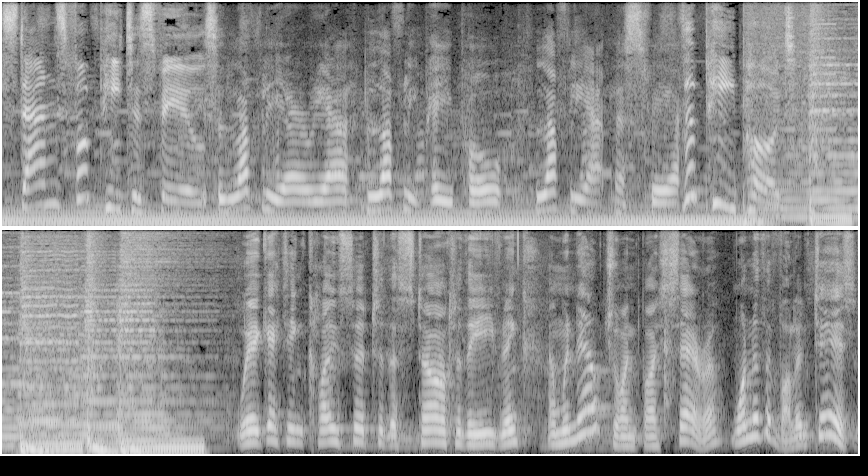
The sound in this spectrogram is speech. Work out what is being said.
stands for Petersfield. It's a lovely area, lovely people, lovely atmosphere. The P Pod. We're getting closer to the start of the evening, and we're now joined by Sarah, one of the volunteers.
